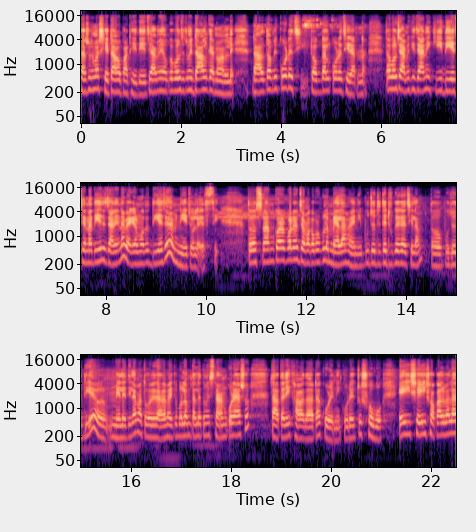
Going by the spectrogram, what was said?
শাশুড়িমা সেটাও পাঠিয়ে দিয়েছে। আমি ওকে বলছি, তুমি ডাল কেন আনলে? ডাল তো আমি করেছি, টক ডাল করেছি রান্না। তা বলছে, আমি কি জানি কি দিয়েছে না দিয়েছে? জানি না, ব্যাগের মতো দিয়েছে, আমি নিয়ে চলে এসেছি। তো স্নান করার পরে জামা কাপড়গুলো মেলা হয়নি। পুজো দিতে ঢুকে গেছিলাম, তো পুজো দিয়ে মেলে দিলাম। আর তোমাদের দাদাভাইকে বললাম, তাহলে তুমি স্নান করে আসো, তাড়াতাড়ি খাওয়া দাওয়াটা করে নিই করে একটু শোবো। এই সেই সকালবেলা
